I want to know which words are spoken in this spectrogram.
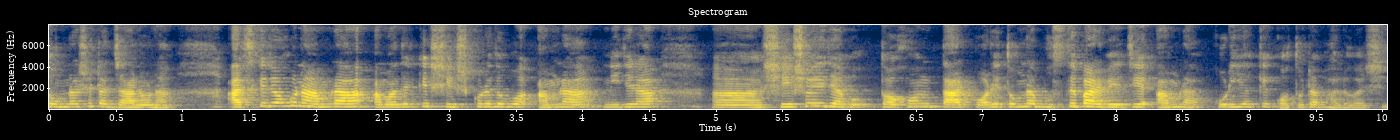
তোমরা সেটা জানো না। আজকে যখন আমরা আমাদেরকে শেষ করে দেবো, আমরা নিজেরা শেষ হয়ে যাব, তখন তারপরে তোমরা বুঝতে পারবে যে আমরা কোরিয়াকে কতটা ভালোবাসি।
